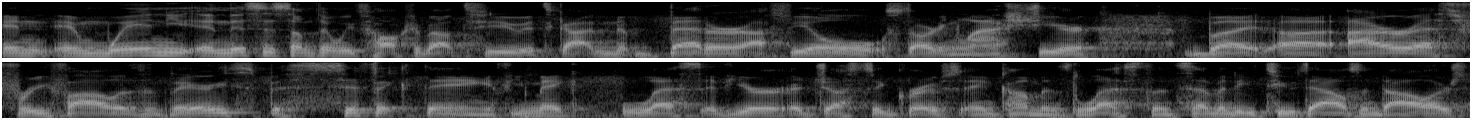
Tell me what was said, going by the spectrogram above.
and and when you and this is something we've talked about too. It's gotten better. I feel starting last year, but uh, IRS free file is a very specific thing. If you make less, if your adjusted gross income is less than seventy-two thousand dollars,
